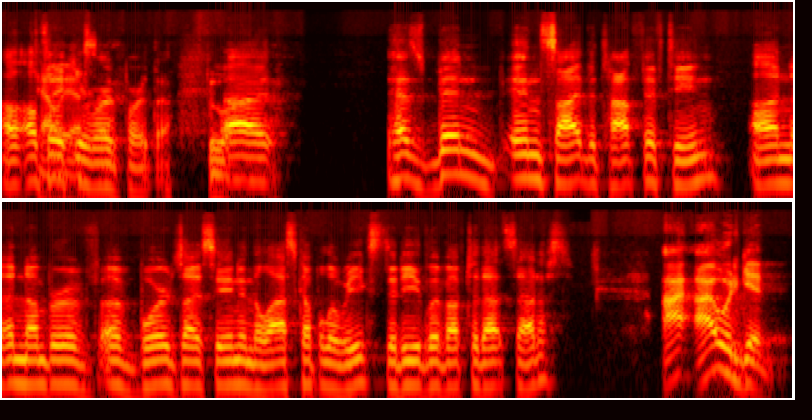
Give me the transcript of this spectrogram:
I'll, I'll take your word for it though. Uh, has been inside the top 15 on a number of, of boards I've seen in the last couple of weeks. Did he live up to that status? I, I would get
